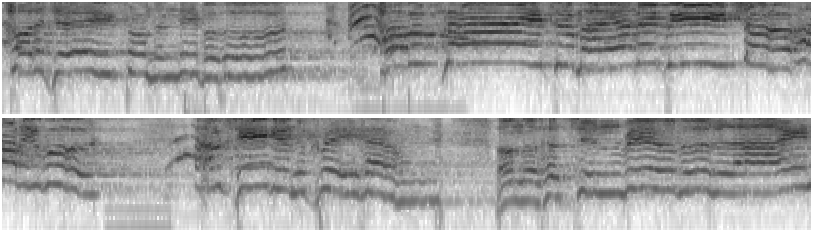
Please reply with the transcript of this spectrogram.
Holiday from the neighborhood. Harbor flight to Miami Beach or Hollywood. I'm taking a Greyhound on the Hudson River line.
